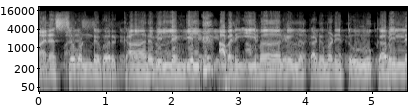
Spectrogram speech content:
മനസ്സുകൊണ്ട് വെറുക്കാനുമില്ലെങ്കിൽ അവന് ഈമാനിൽ നിന്ന് കടുമണി തൂക്കമില്ല.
